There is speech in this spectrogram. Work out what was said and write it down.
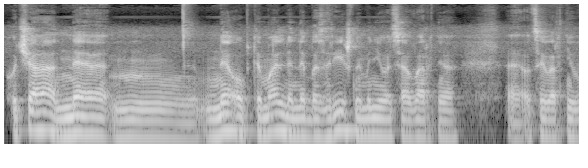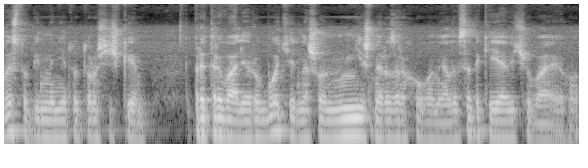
Хоча не, не оптимальне, не безгрішне, мені оця верхня, е, оцей верхній виступ, він мені тут трошечки при тривалій роботі, на що ніж не розрахований, але все-таки я відчуваю його.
